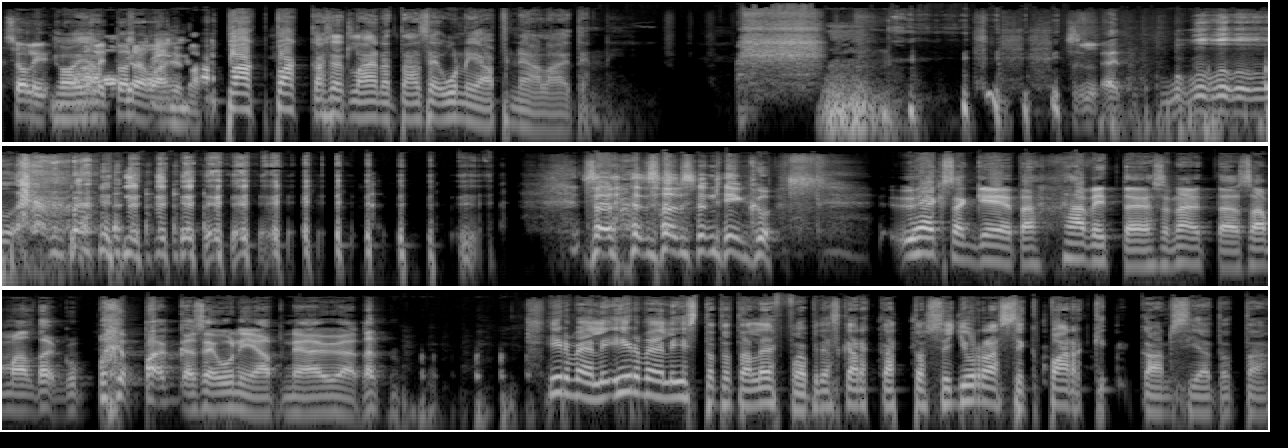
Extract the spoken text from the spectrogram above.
Se oli, Joo, oli todella hyvä. Pak, pakkaset lainataan se uniapnea-laite. se, se on se niin kuin 9Gtä hävittäjässä näyttää samalta kuin pakkasen uniapnea yöllä. Hirveä, hirveä lista tota leffoa. Pitäisi käydä katsoa se Jurassic Park kanssa. Ja tota...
